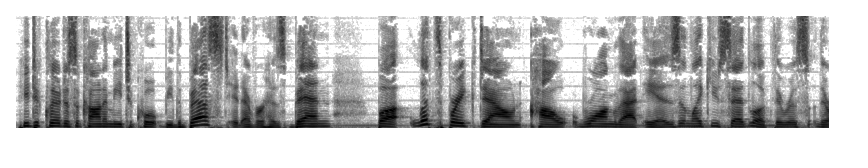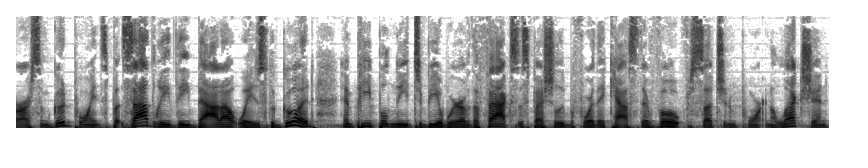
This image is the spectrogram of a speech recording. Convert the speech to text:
He declared his economy to, quote, be the best it ever has been. But let's break down how wrong that is. And like you said, look, there is there are some good points, but sadly the bad outweighs the good, and people need to be aware of the facts, especially before they cast their vote for such an important election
